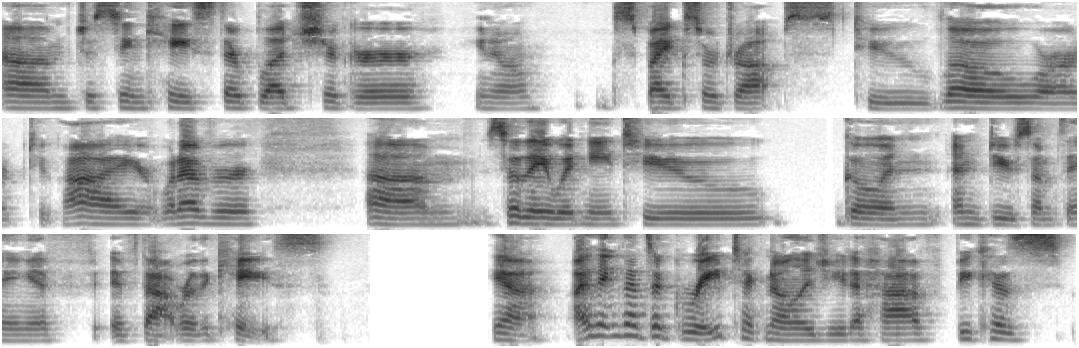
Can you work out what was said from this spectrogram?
um, just in case their blood sugar you know spikes or drops too low or too high or whatever. Um, so they would need to go and, and do something if if that were the case yeah, I think that's a great technology to have because,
